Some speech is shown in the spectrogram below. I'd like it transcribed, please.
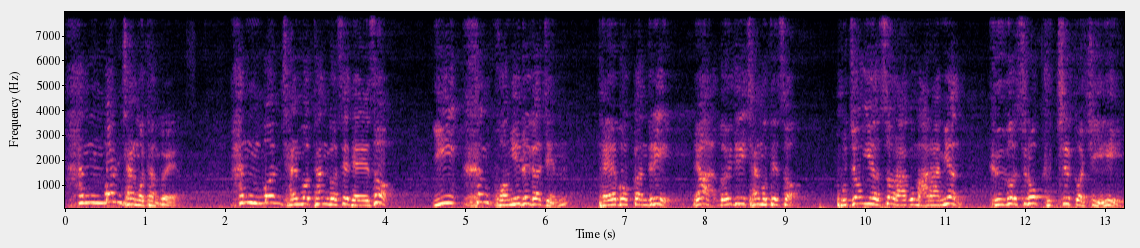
한 번 잘못한 거예요. 한 번 잘못한 것에 대해서 이 큰 권위를 가진 대법관들이 야 너희들이 잘못했어 부정이었어 라고 말하면 그것으로 그칠 것이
